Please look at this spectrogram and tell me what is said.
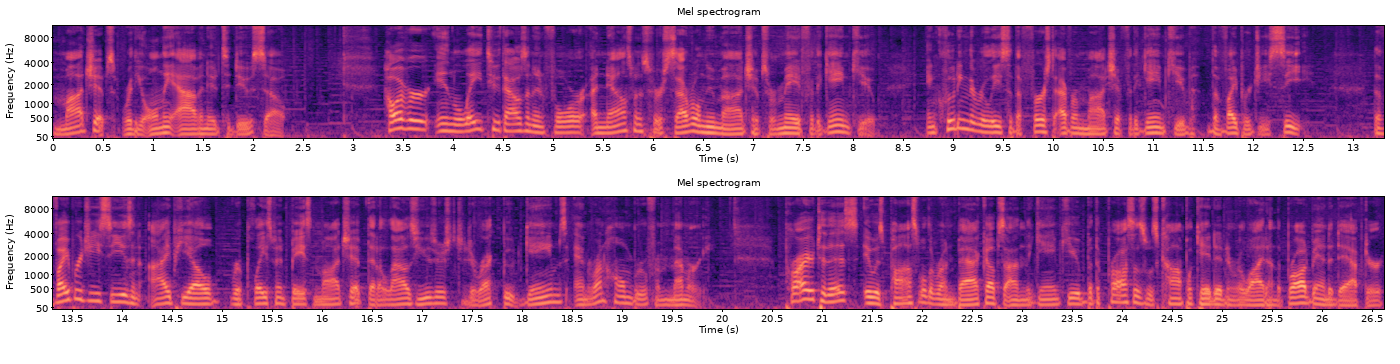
mod chips were the only avenue to do so. However, in late 2004, announcements for several new mod chips were made for the GameCube, including the release of the first ever mod chip for the GameCube, the Viper GC. The Viper GC is an IPL replacement based mod chip that allows users to direct boot games and run homebrew from memory. Prior to this, it was possible to run backups on the GameCube, but the process was complicated and relied on the broadband adapter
